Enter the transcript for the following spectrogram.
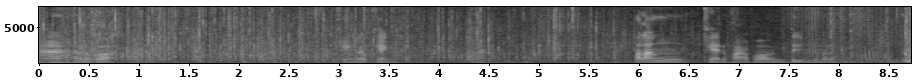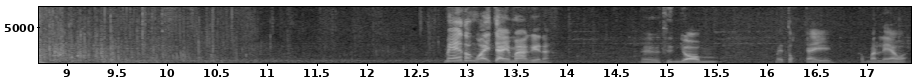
อ่าแล้วเราก็ แข็งแล้วแข็ง พลังแขนขวาพ่อตื่นขึ้นมาแล้วอื้อ แม่ต้องไว้ใจมากเลยนะเออถึงยอมไม่ตกใจกับมันแล้วอะ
